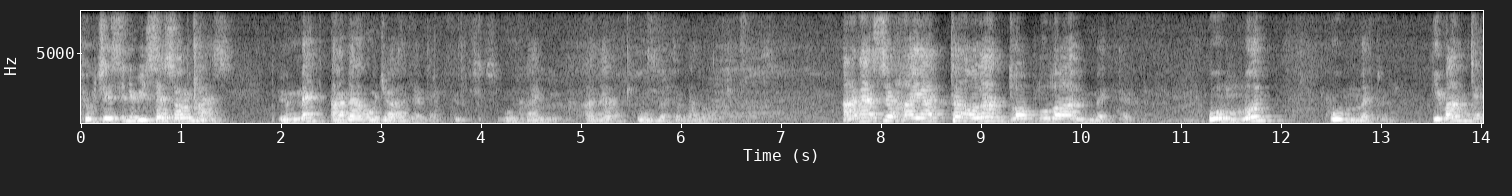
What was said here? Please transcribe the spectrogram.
Türkçesini bilse sormaz. Ümmet ana ocağı demek Türkçesi. Bundan geliyor. Ana, ümmetin ana ocağı. Anası hayatta olan topluluğa ümmettir. Ummun, ummetun. İmam ne?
